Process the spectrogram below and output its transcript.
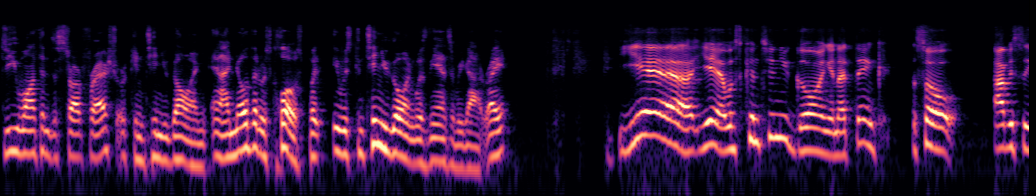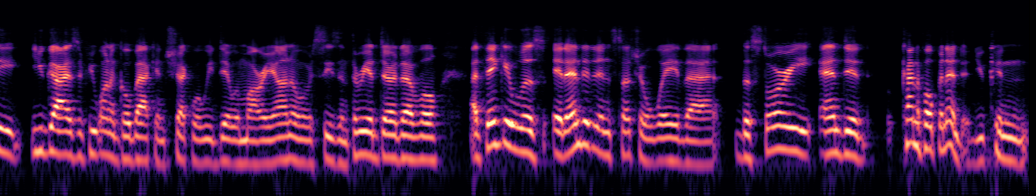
do you want them to start fresh or continue going? And I know that it was close, but it was continue going was the answer we got, right? Yeah, yeah, it was continue going, and I think so. Obviously, you guys, if you want to go back and check what we did with Mariano with season three of Daredevil, I think it was it ended in such a way that the story ended kind of open ended. You can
